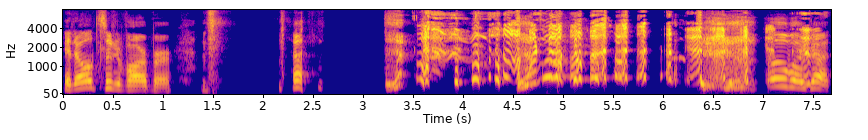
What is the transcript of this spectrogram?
an old suit of armor. oh oh my god!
